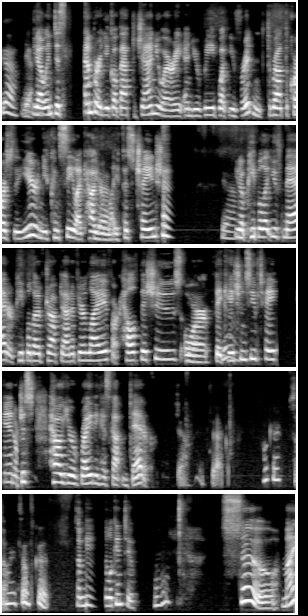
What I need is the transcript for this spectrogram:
yeah, yeah. You know, in December you go back to January and you read what you've written throughout the course of the year, and you can see like how Yeah. your life has changed. Yeah. you know people that you've met or people that have dropped out of your life or health issues or Yeah. vacations you've taken or just how your writing has gotten better yeah, exactly. Okay, So- all right, sounds good. something to look into Mhm. so my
